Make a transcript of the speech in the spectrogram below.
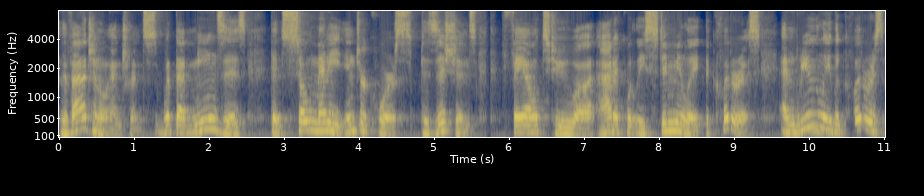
the vaginal entrance. What that means is that so many intercourse positions fail to uh, adequately stimulate the clitoris. And really, the clitoris,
